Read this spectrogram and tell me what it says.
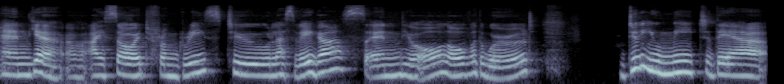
And yeah, uh, I saw it from Greece to Las Vegas, and you're all over the world do you meet there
